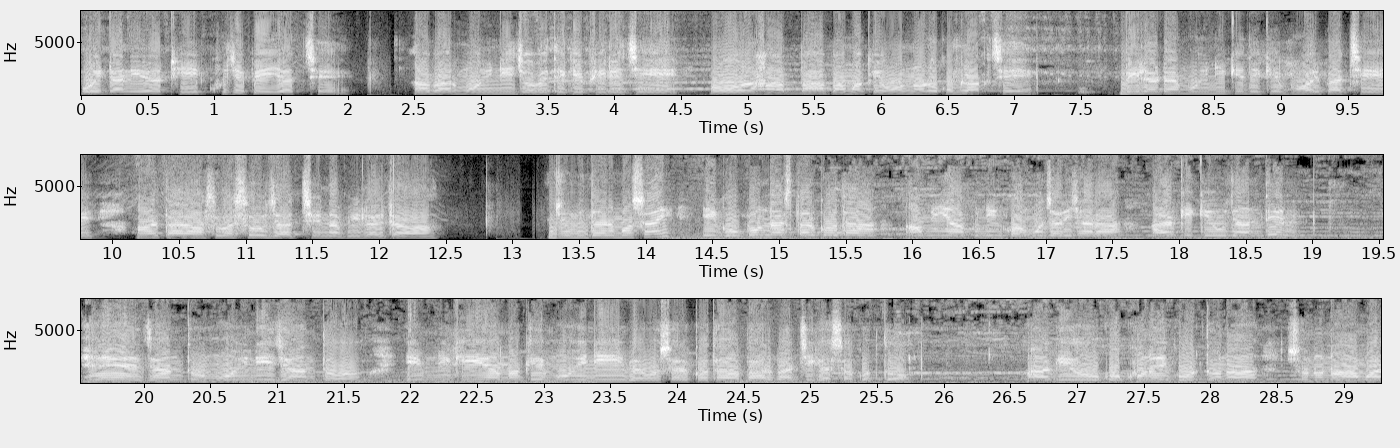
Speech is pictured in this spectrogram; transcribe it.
ওই ডানিরা ঠিক খুঁজে পেয়ে যাচ্ছে। আবার মোহিনী জবে থেকে ফিরেছে, ওর হাব ভাব আমাকে অন্যরকম লাগছে। বিলাটা মোহিনীকে দেখে ভয় পাচ্ছে, আর তার আশেপাশেও যাচ্ছে না বিলাইটা জমিদার মশাই, এই গোপন রাস্তার কথা আমি আপনি কর্মচারী ছাড়া আর কি কেউ জানতেন? হ্যাঁ জানতো মোহিনী জানতো। এমনি কি আমাকে মোহিনী ব্যবসার কথা বারবার জিজ্ঞাসা করতো। আগে ও কখনোই করতো না। শোনো না, আমার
